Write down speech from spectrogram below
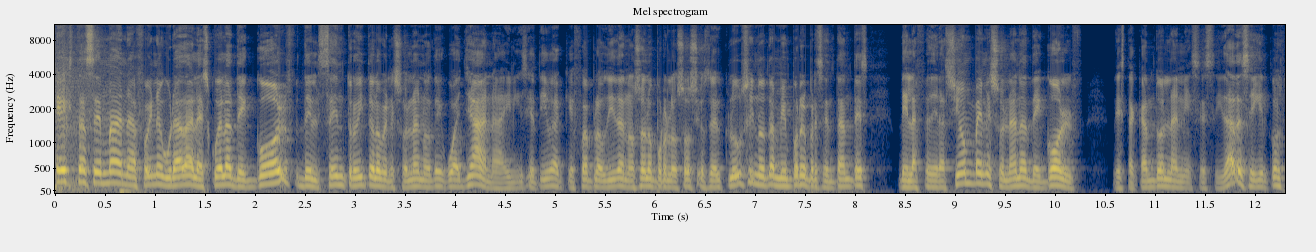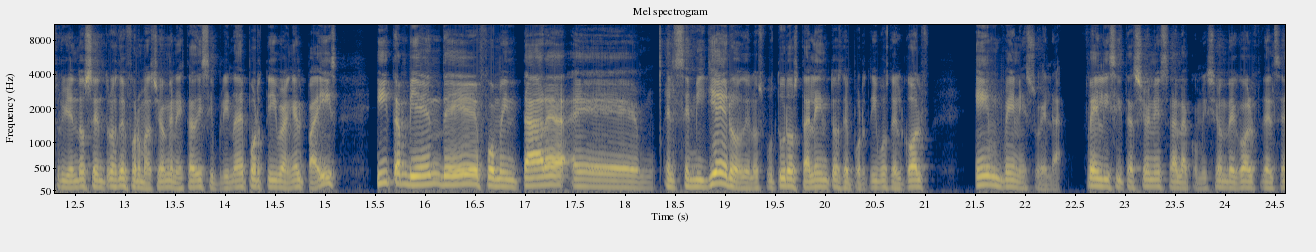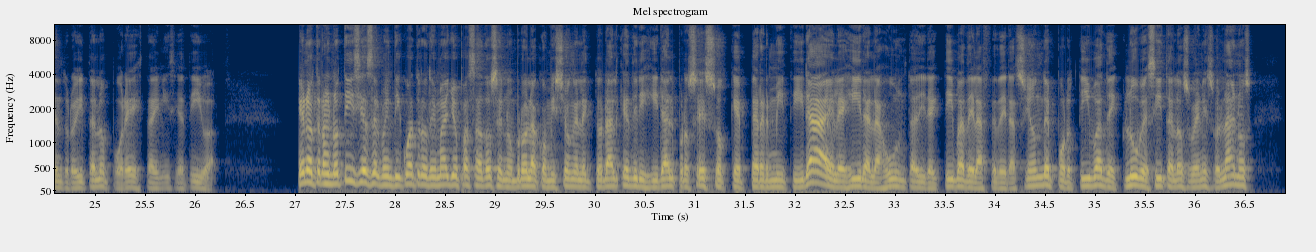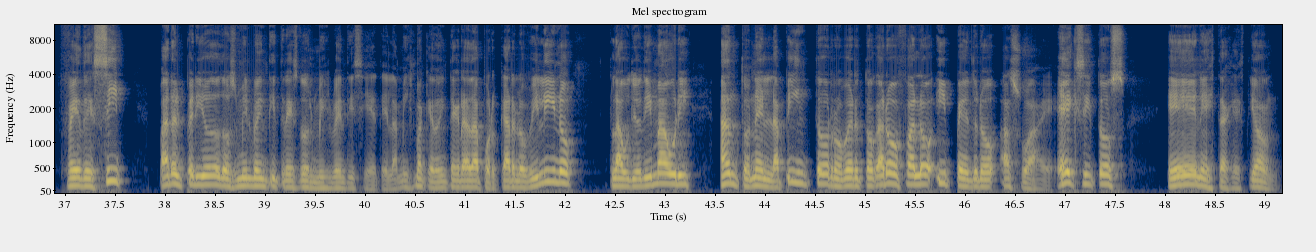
Esta semana fue inaugurada la Escuela de Golf del Centro Ítalo Venezolano de Guayana, iniciativa que fue aplaudida no solo por los socios del club, sino también por representantes de la Federación Venezolana de Golf, destacando la necesidad de seguir construyendo centros de formación en esta disciplina deportiva en el país y también de fomentar eh, el semillero de los futuros talentos deportivos del golf en Venezuela. Felicitaciones a la Comisión de Golf del Centro Ítalo por esta iniciativa. En otras noticias, el 24 de mayo pasado se nombró la comisión electoral que dirigirá el proceso que permitirá elegir a la Junta Directiva de la Federación Deportiva de Clubes Ítalos Venezolanos, FEDECIP, para el periodo 2023-2027. La misma quedó integrada por Carlos Vilino, Claudio Di Mauri, Antonella Pinto, Roberto Garófalo y Pedro Azuaje. Éxitos en esta gestión.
